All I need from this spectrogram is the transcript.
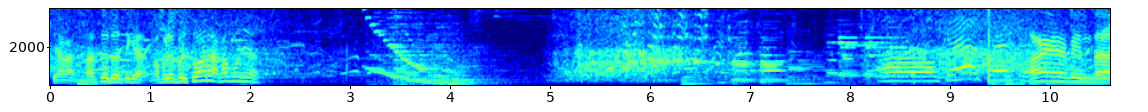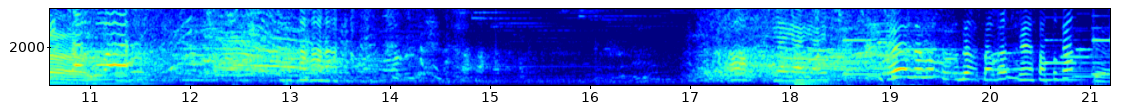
Silakan. Satu, dua, tiga. Nggak boleh bersuara kamunya. Oke oke. Oke, pintar. Oh ya ya ya. Eh udah udah udah tahu kan? Udah satu kan? Ya.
